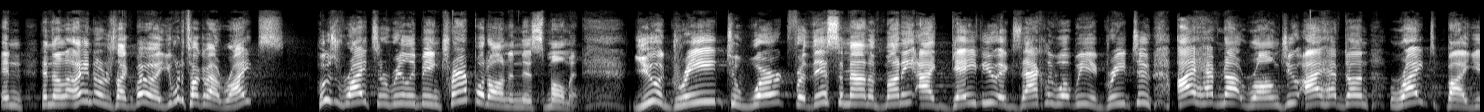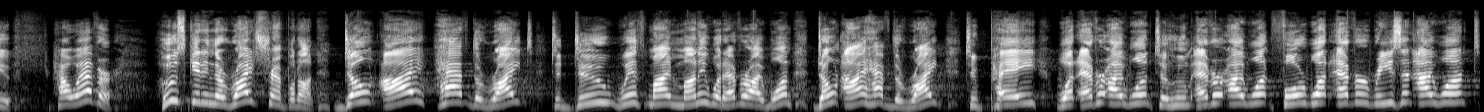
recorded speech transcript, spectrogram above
And, and the landowner's like, wait, wait, you want to talk about rights? Whose rights are really being trampled on in this moment? You agreed to work for this amount of money. I gave you exactly what we agreed to. I have not wronged you. I have done right by you. However, Who's getting their rights trampled on? Don't I have the right to do with my money whatever I want? Don't I have the right to pay whatever I want to whomever I want for whatever reason I want?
